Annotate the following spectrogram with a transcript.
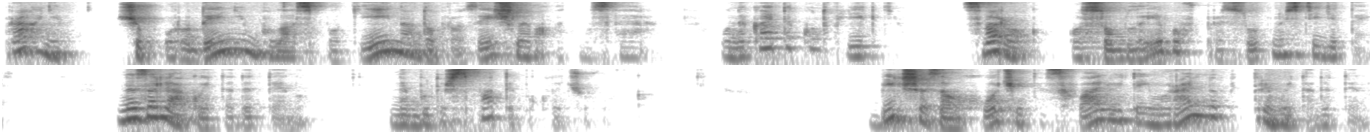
Прагніть, щоб у родині була спокійна, доброзичлива атмосфера. Уникайте конфліктів, сварок, особливо в присутності дітей. Не залякуйте дитину. Не будеш спати, покличу вовка. Більше заохочуйте, схвалюйте і морально підтримуйте дитину.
